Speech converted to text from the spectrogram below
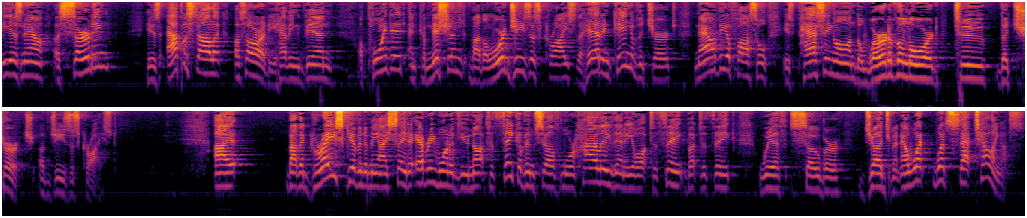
He is now asserting his apostolic authority, having been appointed and commissioned by the Lord Jesus Christ, the head and king of the church, now the apostle is passing on the word of the Lord to the church of Jesus Christ. I, by the grace given to me, I say to every one of you not to think of himself more highly than he ought to think, but to think with sober judgment. Now, what, what's that telling us?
